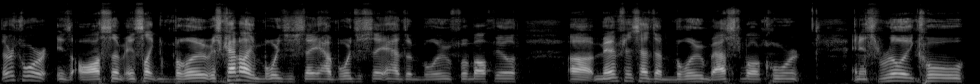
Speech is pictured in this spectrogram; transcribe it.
Their court is awesome. It's like blue. It's kind of like Boise State. How Boise State has a blue football field. Uh, Memphis has a blue basketball court, and it's really cool.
